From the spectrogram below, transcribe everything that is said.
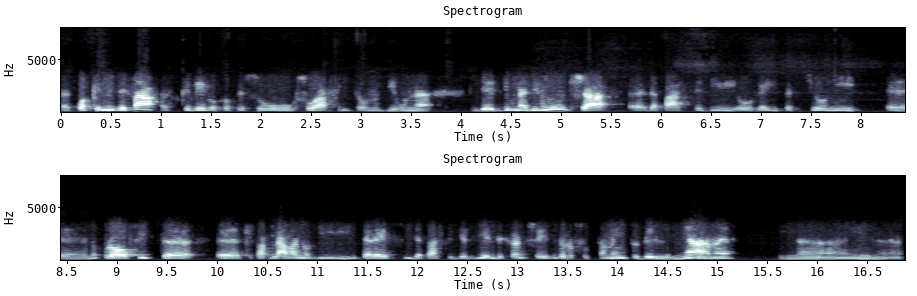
Eh, qualche mese fa scrivevo proprio su, su Huffington di una, di una denuncia eh, da parte di organizzazioni eh, no profit eh, che parlavano di interessi da parte di aziende francesi per lo sfruttamento del legname in, in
